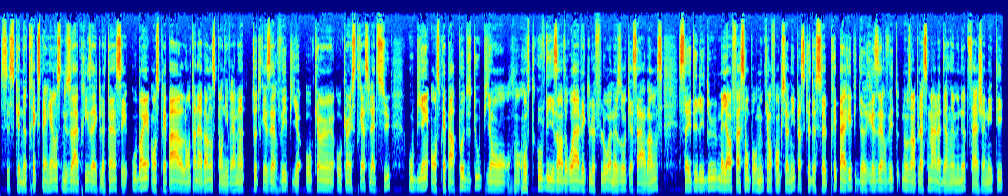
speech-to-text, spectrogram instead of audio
C'est ce que notre expérience nous a appris avec le temps, c'est ou bien on se prépare longtemps d'avance, puis on est vraiment tout réservé, puis il n'y a aucun, aucun stress là-dessus, ou bien on se prépare pas du tout, puis on, on trouve des endroits avec le flow à mesure que ça avance. Ça, été les deux meilleures façons pour nous qui ont fonctionné parce que de se préparer puis de réserver tous nos emplacements à la dernière minute, ça n'a jamais été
